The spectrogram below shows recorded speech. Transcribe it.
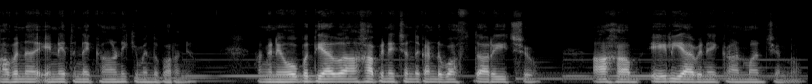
അവന് എന്നെ തന്നെ കാണിക്കുമെന്ന് പറഞ്ഞു. അങ്ങനെ ഓപദ്യാവ് ആഹാബിനെ ചെന്ന് കണ്ട് വസ്തുത അറിയിച്ചു. ആഹാബ് ഏലിയാവിനെ കാണുവാൻ ചെന്നു.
